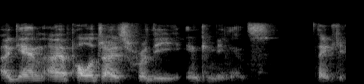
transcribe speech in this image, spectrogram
Again, I apologize for the inconvenience. Thank you.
